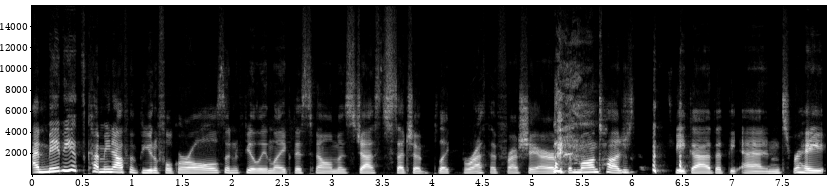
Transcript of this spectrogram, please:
and maybe it's coming off of Beautiful Girls and feeling like this film is just such a like breath of fresh air. But the montage speak of at the end, right?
